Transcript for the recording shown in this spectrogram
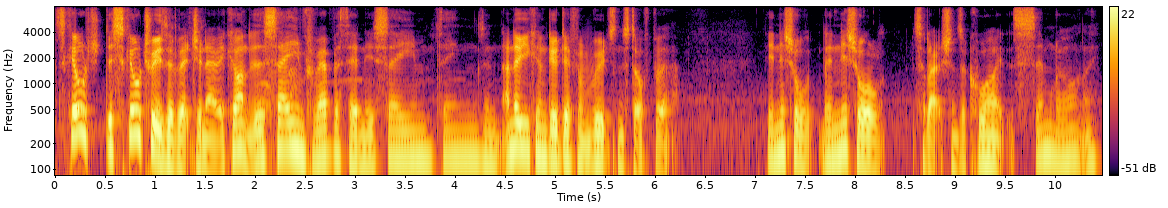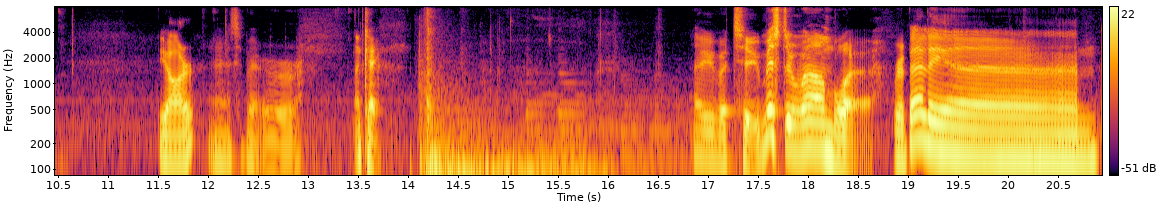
Skill the skill trees are a bit generic, aren't they? The same for everything, the same things, and I know you can go different routes and stuff, but the initial the initial selections are quite similar, aren't they? Yeah, it's a bit. uh, Okay. Over to Mr. Rambler. Rebellion.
